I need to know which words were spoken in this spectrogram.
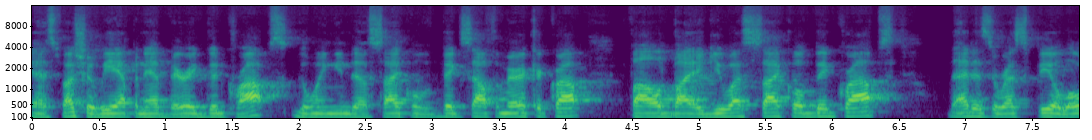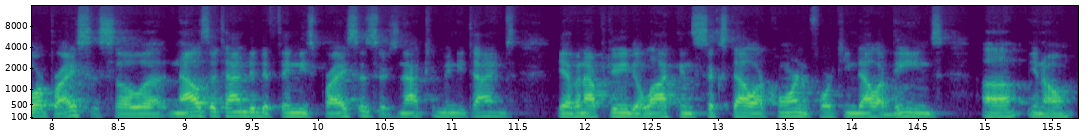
especially if we happen to have very good crops going into a cycle of big South America crop, followed by a U.S. cycle of big crops. That is a recipe of lower prices. So uh, now's the time to defend these prices. There's not too many times you have an opportunity to lock in $6 corn and $14 beans, uh, you know,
